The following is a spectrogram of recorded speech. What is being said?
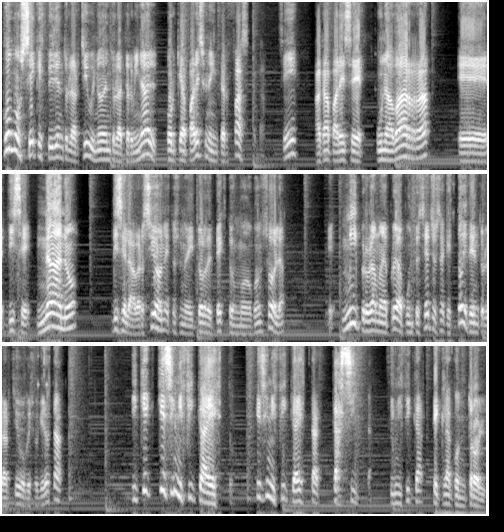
¿Cómo sé que estoy dentro del archivo y no dentro de la terminal? Porque aparece una interfaz acá. ¿sí? Acá aparece una barra, eh, dice nano, dice la versión, esto es un editor de texto en modo consola, eh, mi programa de prueba.sh, o sea que estoy dentro del archivo que yo quiero estar. ¿Y qué, qué significa esto? ¿Qué significa esta casita? Significa tecla control.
